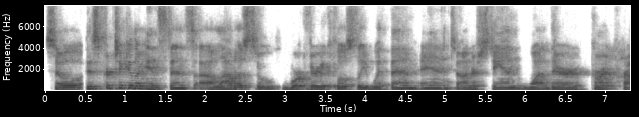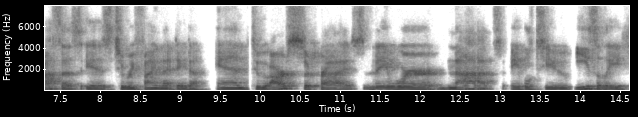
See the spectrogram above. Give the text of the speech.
So, this particular instance allowed us to work very closely with them and to understand what their current process is to refine that data. And to our surprise, they were not able to easily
